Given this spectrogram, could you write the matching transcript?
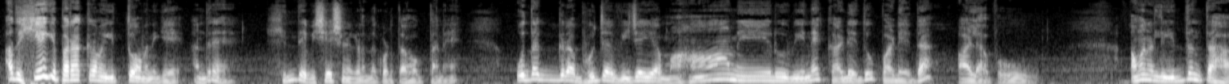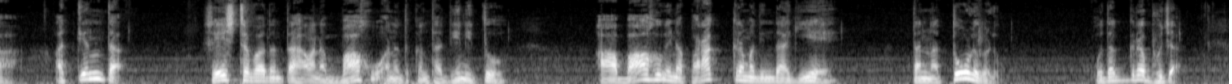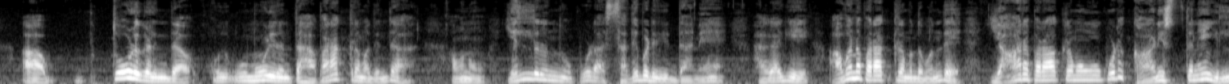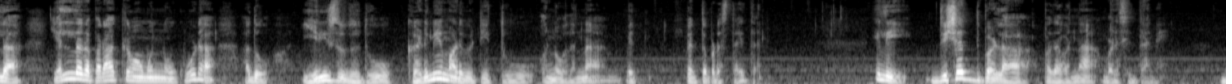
ಅದು ಹೇಗೆ ಪರಾಕ್ರಮ ಇತ್ತು ಅವನಿಗೆ ಅಂದರೆ ಹಿಂದೆ ವಿಶೇಷಣಗಳನ್ನು ಕೊಡ್ತಾ ಹೋಗ್ತಾನೆ. ಉದಗ್ರ ಭುಜ ವಿಜಯ ಮಹಾಮೇರುವಿನೆ ಕಡೆದು ಪಡೆದ ಅಳವು. ಅವನಲ್ಲಿ ಇದ್ದಂತಹ ಅತ್ಯಂತ ಶ್ರೇಷ್ಠವಾದಂತಹ ಅವನ ಬಾಹು ಅನ್ನತಕ್ಕಂಥದ್ದೇನಿತ್ತು, ಆ ಬಾಹುವಿನ ಪರಾಕ್ರಮದಿಂದಾಗಿಯೇ ತನ್ನ ತೋಳುಗಳು ಉದಗ್ರ ಭುಜ ಆ ತೋಳುಗಳಿಂದ ಮೂಡಿದಂತಹ ಪರಾಕ್ರಮದಿಂದ ಅವನು ಎಲ್ಲರನ್ನೂ ಕೂಡ ಸದೆಬಡಿದಿದ್ದಾನೆ. ಹಾಗಾಗಿ ಅವನ ಪರಾಕ್ರಮದ ಮುಂದೆ ಯಾರ ಪರಾಕ್ರಮವೂ ಕೂಡ ಕಾಣಿಸ್ತಾನೇ ಇಲ್ಲ. ಎಲ್ಲರ ಪರಾಕ್ರಮವನ್ನು ಕೂಡ ಅದು ಇರಿಸುವುದು ಕಡಿಮೆ ಮಾಡಿಬಿಟ್ಟಿತ್ತು ಅನ್ನುವುದನ್ನು ವ್ಯಕ್ತ ವ್ಯಕ್ತಪಡಿಸ್ತಾ ಇದ್ದಾನೆ. ಇಲ್ಲಿ ದ್ವಿಷದ್ಬಳ ಪದವನ್ನು ಬಳಸಿದ್ದಾನೆ.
